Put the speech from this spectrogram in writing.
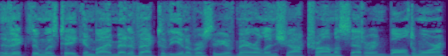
The victim was taken by medevac to the University of Maryland Shock Trauma Center in Baltimore.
